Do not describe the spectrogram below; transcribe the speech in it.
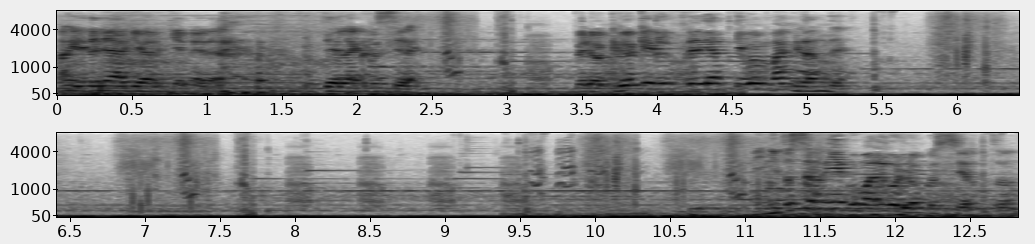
Ahí tenía que ver quién era. Tiene la crucidad. Pero creo que el Freddy antiguo es más grande. Niñito se ríe como algo loco, ¿cierto?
